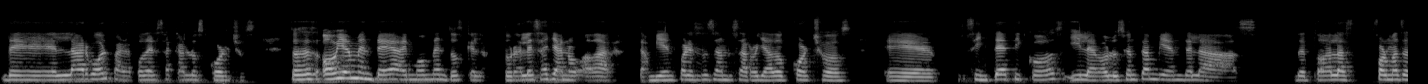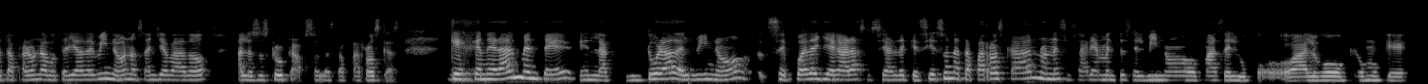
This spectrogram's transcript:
del árbol para poder sacar los corchos. Entonces, obviamente hay momentos que la naturaleza ya no va a dar. También por eso se han desarrollado corchos eh, sintéticos y la evolución también de las de todas las formas de tapar una botella de vino nos han llevado a los screw caps o las taparroscas, que generalmente en la cultura del vino se puede llegar a asociar de que si es una taparrosca no necesariamente es el vino más de lujo o algo como que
